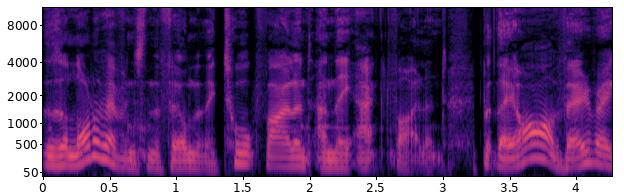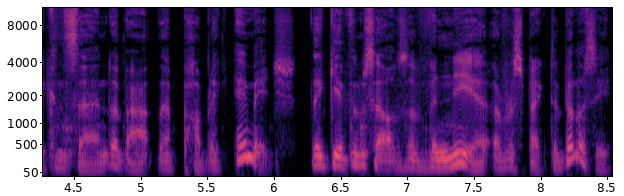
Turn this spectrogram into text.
There's a lot of evidence in the film that they talk violent and they act violent, but they are very, very concerned about their public image. They give themselves a veneer of respectability,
